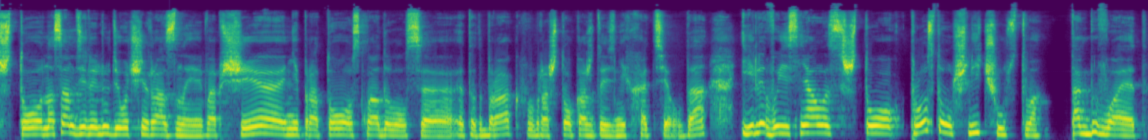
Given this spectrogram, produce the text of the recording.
что на самом деле люди очень разные. Вообще не про то складывался этот брак, про что каждый из них хотел. Да? Или выяснялось, что просто ушли чувства. Так бывает.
